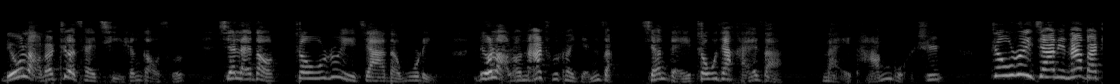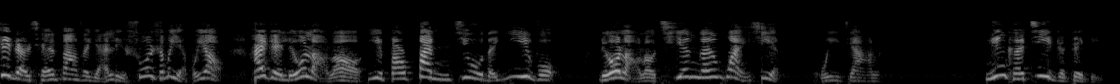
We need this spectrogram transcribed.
刘姥姥这才起身告辞，先来到周瑞家的屋里。刘姥姥拿出一块银子，想给周家孩子买糖果吃。周瑞家里哪把这点钱放在眼里，说什么也不要，还给刘姥姥一包半旧的衣服。刘姥姥千恩万谢，回家了。您可记着这笔。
